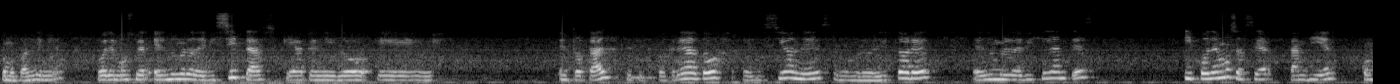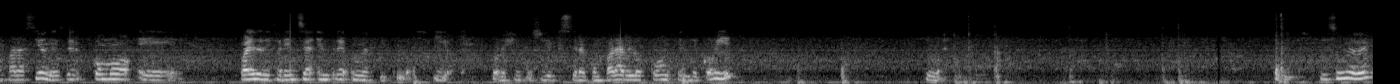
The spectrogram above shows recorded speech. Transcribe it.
como pandemia, podemos ver el número de visitas que ha tenido eh, en total desde que fue creado, ediciones, el número de editores, el número de vigilantes y podemos hacer también comparaciones, ver cómo, eh, cuál es la diferencia entre un artículo y otro. Por ejemplo, si yo quisiera compararlo con el de COVID, igual. COVID-19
